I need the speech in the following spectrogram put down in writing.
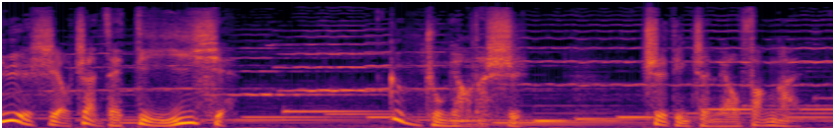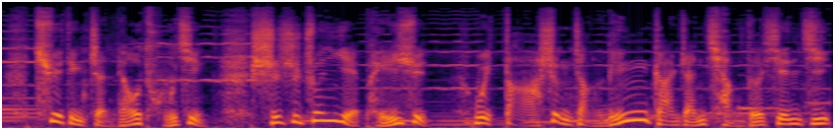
越是要站在第一线。更重要的是，制定诊疗方案。确定诊疗途径，实施专业培训，为打胜仗、零感染抢得先机，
